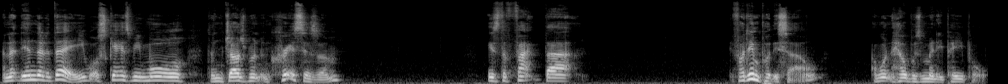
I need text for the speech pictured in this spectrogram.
And at the end of the day, what scares me more than judgment and criticism is the fact that if I didn't put this out, I wouldn't help as many people.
